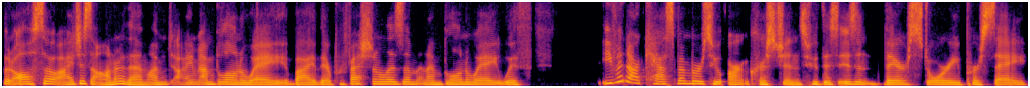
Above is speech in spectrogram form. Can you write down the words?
but also I just honor them. I'm I'm blown away by their professionalism, and I'm blown away with even our cast members who aren't Christians, who this isn't their story per se,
